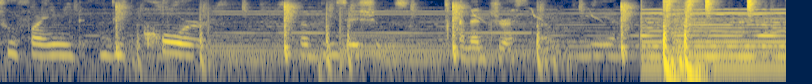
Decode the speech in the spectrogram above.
to find the core of these issues. and address them. Yeah.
